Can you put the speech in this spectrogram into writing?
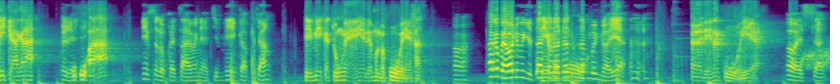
ลิกากาเฮ้ยอุอุอะอะนี่สรุปใครตายบ้างเนี่ยจิมมี่กับจังเดมี่กับจุ้งไงเฮียแล้วมึงกับกูไงไอ้สัตว์ เออไอ้ก็แปลว่าที่มึงอยู่ใต้เนี่ยตัวนั้นนั่นโอ้โหนั่นมึงเหรอไอะเออเดี๋ยวนั่นกูเฮียเออไอ้สัตว์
